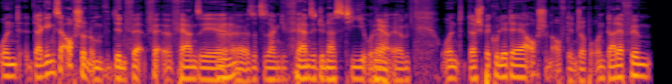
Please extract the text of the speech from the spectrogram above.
Und da ging es ja auch schon um den Fer Fer Fernseh, mhm. äh, sozusagen die Fernsehdynastie oder ja. ähm, und da spekuliert er ja auch schon auf den Job. Und da der Film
